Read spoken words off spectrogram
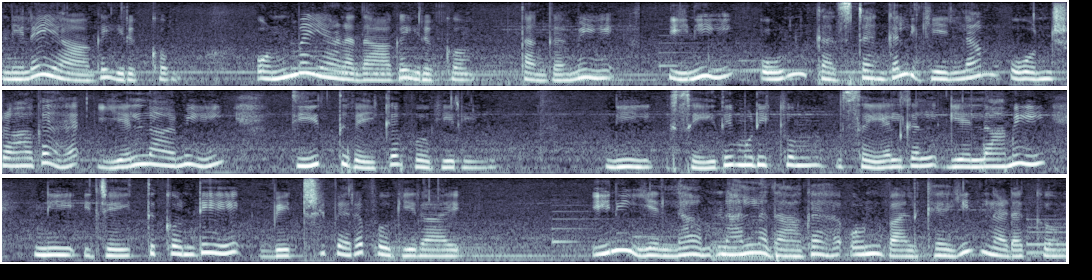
நிலையாக இருக்கும். உண்மையானதாக இருக்கும். தங்கமே இனி உன் கஷ்டங்கள் எல்லாம் ஒன்றாக எல்லாமே தீர்த்து வைக்கப் போகிறேன். நீ செய்து முடிக்கும் செயல்கள் எல்லாமே நீ ஜெயித்து கொண்டே வெற்றி பெறப் போகிறாய். இனி எல்லாம் நல்லதாக உன் வாழ்க்கையில் நடக்கும்.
